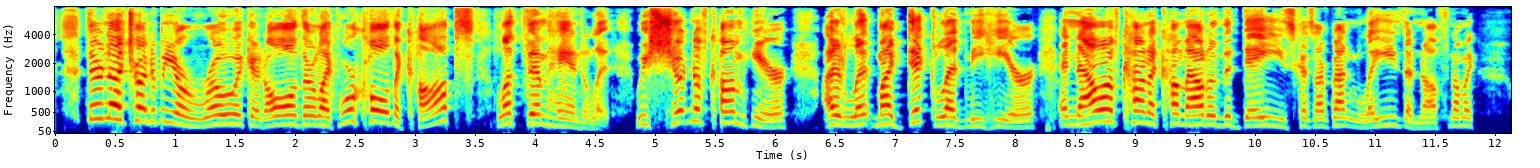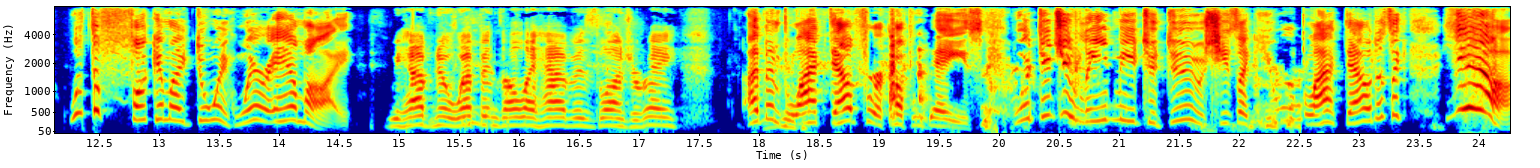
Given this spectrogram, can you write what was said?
They're not trying to be heroic at all. They're like, we'll call the cops. Let them handle it. We shouldn't have come here. I let my dick led me here, and now I've kind of come out of the daze because I've gotten laid enough. And I'm like, what the fuck am I doing? Where am I? We have no weapons. All I have is lingerie. I've been blacked out for a couple days. What did you lead me to do? She's like, you were blacked out. It's like, yeah.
